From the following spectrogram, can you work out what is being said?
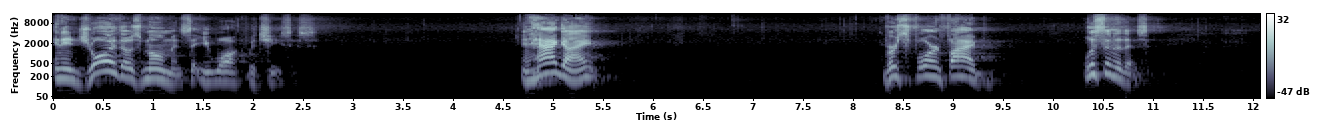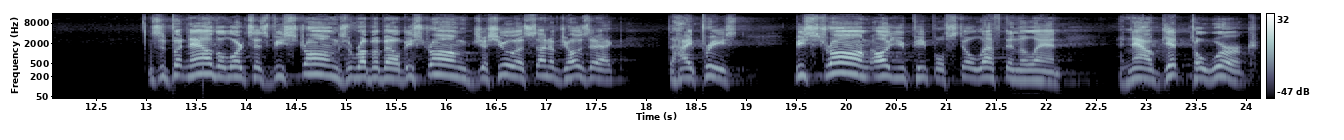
And enjoy those moments that you walk with Jesus. In Haggai, verse 4 and 5, listen to this. It says, But now the Lord says, Be strong, Zerubbabel, be strong, Jeshua, son of Jehozadak, the high priest. Be strong, all you people still left in the land. And now get to work,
